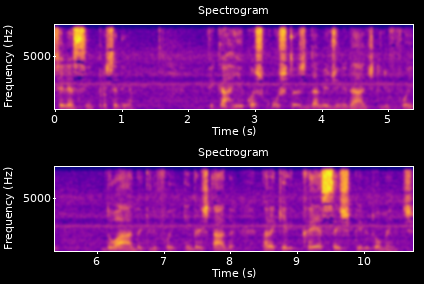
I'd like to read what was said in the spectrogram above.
se ele assim proceder ficar rico às custas da mediunidade que lhe foi doada, que lhe foi emprestada, para que ele cresça espiritualmente.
